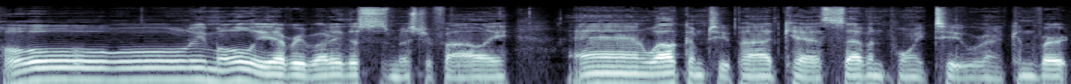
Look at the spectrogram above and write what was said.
Holy moly, everybody. This is Mr. Falli, and welcome to podcast 7.2. We're going to convert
